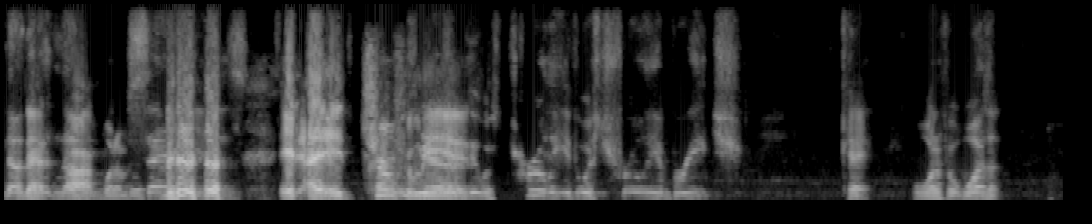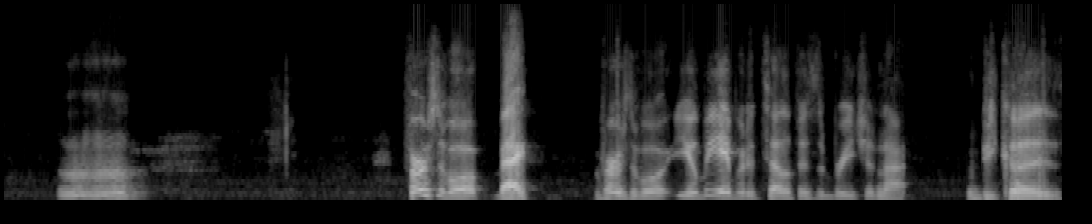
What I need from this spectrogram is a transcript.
No, That- that, no. what I'm saying is, It if it that was- truthfully if is. it was truly, if it was truly a breech, okay. What if it wasn't? uh-huh. First of all, back first of all, you'll be able to tell if it's a breech or not. Because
